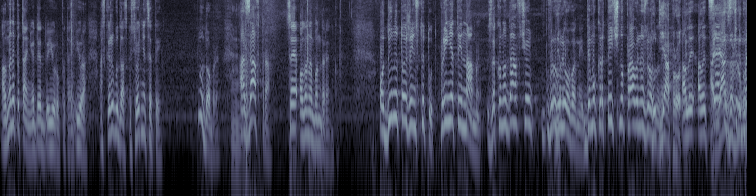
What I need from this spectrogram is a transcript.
Але в мене питання, я до Юру питаю. Юра, а скажи, будь ласка, сьогодні це ти. Ну добре. А завтра це Олена Бондаренко. Один і той же інститут, прийнятий нами, законодавчо врегульований, демократично правильно зроблений. Тут я проти. Але, але це а я завжди був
